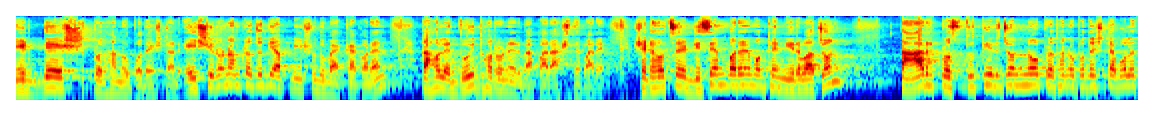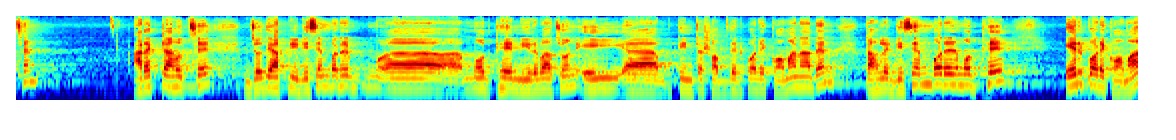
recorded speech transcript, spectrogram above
নির্দেশ প্রধান উপদেষ্টার। এই শিরোনামটা যদি আপনি শুধু ব্যাখ্যা করেন, তাহলে দুই ধরনের ব্যাপার আসতে পারে। সেটা হচ্ছে, ডিসেম্বরের মধ্যে নির্বাচন, তার প্রস্তুতির জন্য প্রধান উপদেষ্টা বলেছেন আরেকটা হচ্ছে, যদি আপনি ডিসেম্বরের মধ্যে নির্বাচন এই তিনটা শব্দের পরে কমা না দেন, তাহলে ডিসেম্বরের মধ্যে এরপরে কমা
